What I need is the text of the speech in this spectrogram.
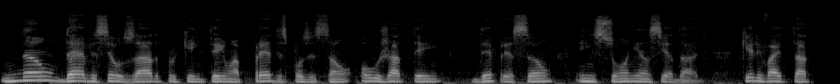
não deve ser usado por quem tem uma predisposição ou já tem depressão, insônia e ansiedade. Que ele vai estar tá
